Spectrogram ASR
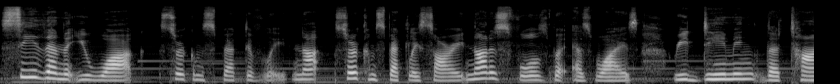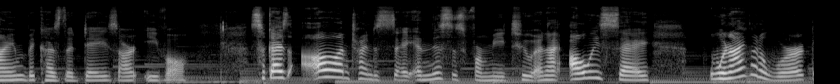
See then that you walk circumspectively, not circumspectly, sorry, not as fools, but as wise, redeeming the time because the days are evil. So, guys, all I'm trying to say, and this is for me too, and I always say, when I go to work,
